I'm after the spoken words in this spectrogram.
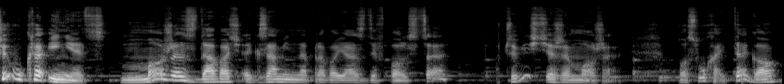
Czy Ukrainiec może zdawać egzamin na prawo jazdy w Polsce? Oczywiście, że może. Posłuchaj tego,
